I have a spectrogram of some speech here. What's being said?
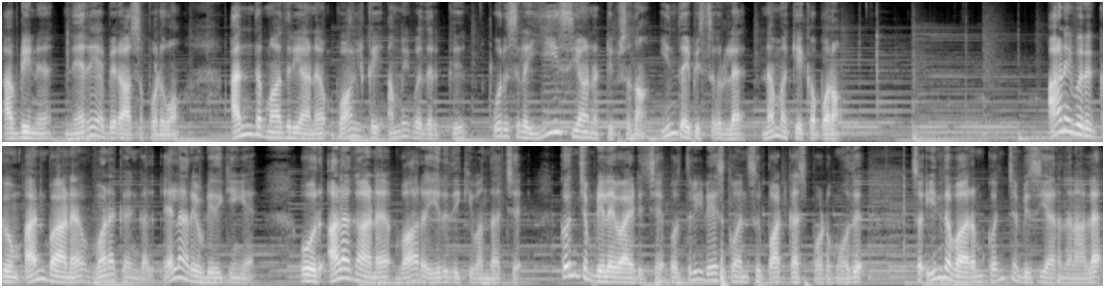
அப்படின்னு நிறைய பேர் ஆசைப்படுவோம். அந்த மாதிரியான வாழ்க்கை அமைவதற்கு ஒரு சில ஈஸியான டிப்ஸ் தான் இந்த எபிசோடில் நம்ம கேட்க போகிறோம் அனைவருக்கும் அன்பான வணக்கங்கள். எல்லாரும் எப்படி இருக்கீங்க? ஒரு அழகான வார இறுதிக்கு வந்தாச்சு. கொஞ்சம் டிலே ஆயிடுச்சு ஒரு த்ரீ டேஸ்க்கு ஒன்ஸ் பாட்காஸ்ட் போடும்போது. ஸோ இந்த வாரம் கொஞ்சம் பிஸியாக இருந்தனால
